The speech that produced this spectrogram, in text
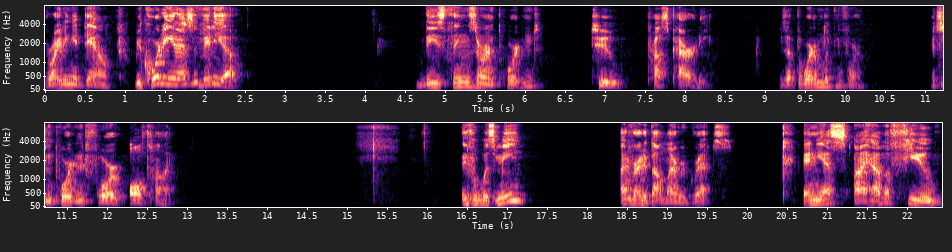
writing it down, recording it as a video. These things are important to prosperity. Is that the word I'm looking for? It's important for all time. If it was me, I'd write about my regrets. And yes, I have a few,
